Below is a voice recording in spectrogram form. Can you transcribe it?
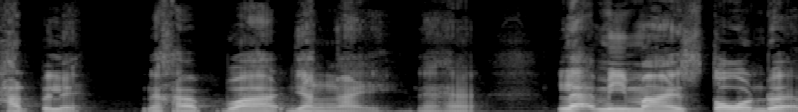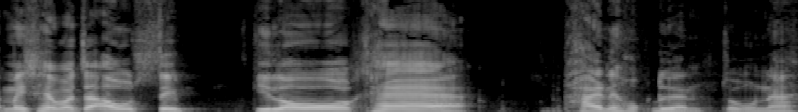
ชัดๆไปเลยนะครับว่ายังไงนะฮะและมีมายสเตนด้วย ไม่ใช่ว่าจะเอา 10 กิโลแค่ภายใน 6 เดือนสมมตินะ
